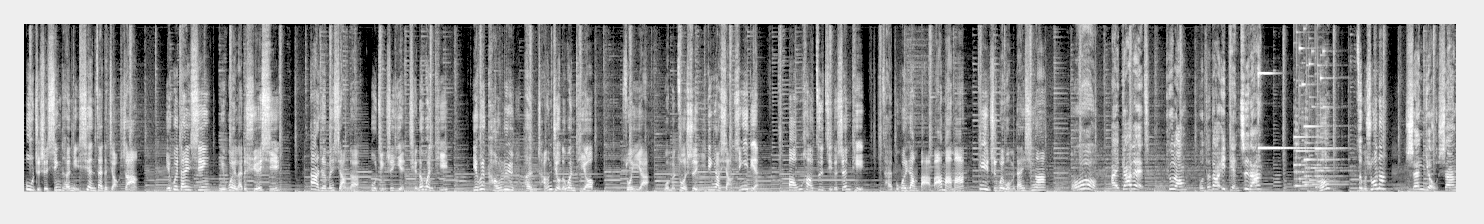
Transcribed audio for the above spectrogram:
不只是心疼你现在的脚伤，也会担心你未来的学习。大人们想的不仅是眼前的问题，也会考虑很长久的问题哦。所以啊，我们做事一定要小心一点，保护好自己的身体，才不会让爸爸妈妈一直为我们担心啊。哦、i got it。Q 龙，我得到一点痣啦。哦，怎么说呢？身有伤，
